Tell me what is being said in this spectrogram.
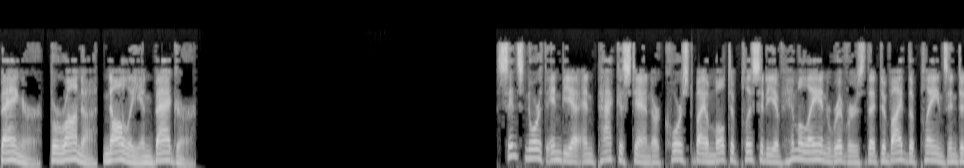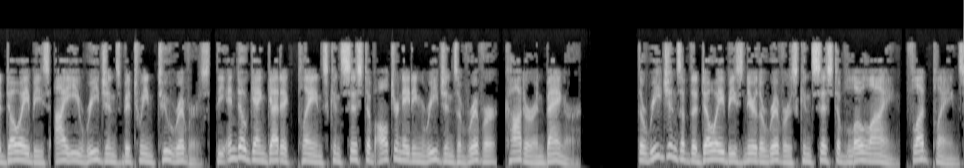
Bangar, Barana, Nali and Bagar Since North India and Pakistan are coursed by a multiplicity of Himalayan rivers that divide the plains into doabis i.e. regions between two rivers, the Indo-Gangetic plains consist of alternating regions of river, Khadr and Bangar. The regions of the doabes near the rivers consist of low-lying, floodplains,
